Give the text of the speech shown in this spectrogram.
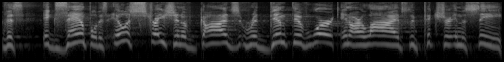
this example, this illustration of God's redemptive work in our lives through picture in the sea.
